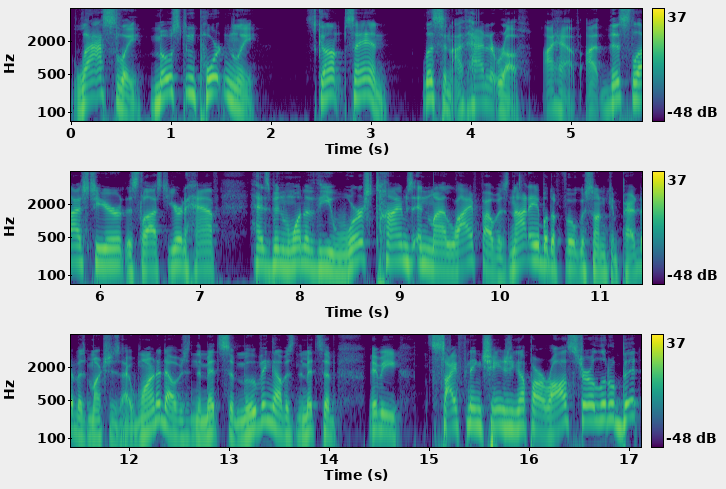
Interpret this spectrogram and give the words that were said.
Lastly, most importantly, Scump Sand listen, I've had it rough. I have. I, this last year, this last year and a half has been one of the worst times in my life. I was not able to focus on competitive as much as I wanted. I was in the midst of moving. I was in the midst of maybe siphoning, changing up our roster a little bit.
